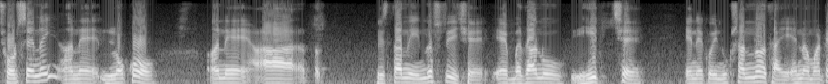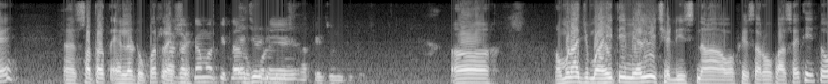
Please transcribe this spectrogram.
છોડશે નહીં અને લોકો અને આ વિસ્તારની ઇન્ડસ્ટ્રી છે એ બધાનું હિત છે એને કોઈ નુકસાન ન થાય એના માટે અ, સતત એલર્ટ ઉપર રહેશે. ઘટનામાં કેટલા લોકોને કેજ્યુઅલિટી થઈ છે? અ, હમણાં જ માહિતી મેળવી છે ડીશના ઓફિસરો પાસેથી તો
